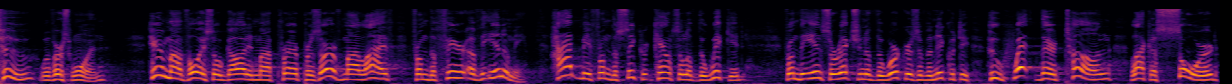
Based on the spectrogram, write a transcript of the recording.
2, well, verse 1, Hear my voice, O God, in my prayer. Preserve my life from the fear of the enemy. Hide me from the secret counsel of the wicked from the insurrection of the workers of iniquity, who whet their tongue like a sword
